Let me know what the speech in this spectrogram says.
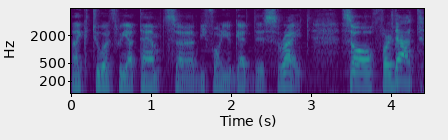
like two or three attempts uh, before you get this right. So for that,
